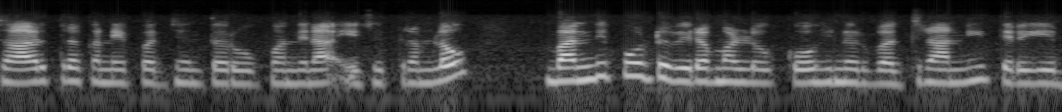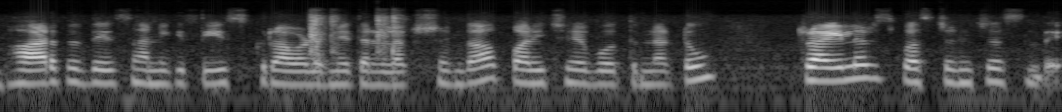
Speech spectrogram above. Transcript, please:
చారిత్రక నేపథ్యంతో రూపొందిన ఈ చిత్రంలో బందిపోటు వీరమల్లు కోహినూర్ వజ్రాన్ని తిరిగి భారతదేశానికి తీసుకురావడమే తన లక్ష్యంగా పనిచేయబోతున్నట్టు ట్రైలర్ స్పష్టం చేసింది.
